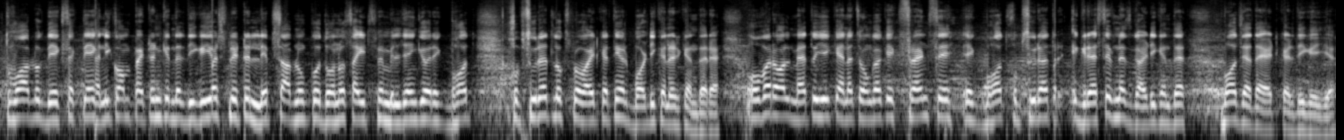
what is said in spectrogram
तो वो आप लोग देख सकते हैं। हनी कॉम पैटर्न के अंदर दी गई है और स्प्लिटर लिप्स आप लोग को दोनों साइड्स में मिल जाएँगी और एक बहुत खूबसूरत लुक्स प्रोवाइड करती हैं और बॉडी कलर के अंदर है। ओवरऑल मैं तो ये कहना चाहूँगा कि फ्रंट से एक बहुत खूबसूरत और एग्रेसिवनेस गाड़ी के अंदर बहुत ऐड कर दी गई है।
